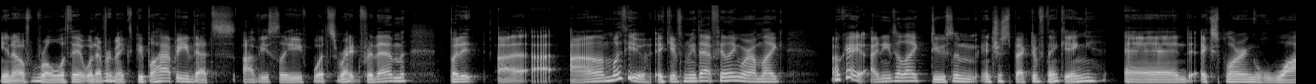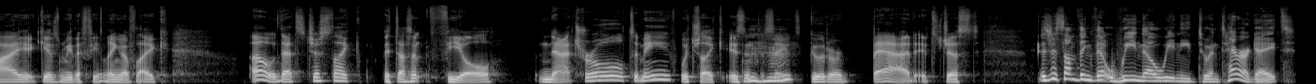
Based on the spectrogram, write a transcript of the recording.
you know roll with it. Whatever makes people happy. That's obviously what's right for them. But it, uh, I'm with you. It gives me that feeling where I'm like, okay, I need to like do some introspective thinking and exploring why it gives me the feeling of like, oh, that's just like it doesn't feel natural to me. Which like isn't to say it's good or bad. It's just It's just something that we know we need to interrogate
